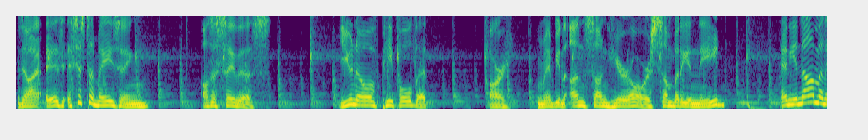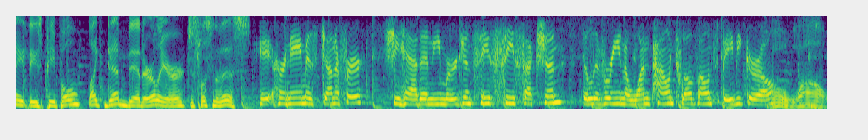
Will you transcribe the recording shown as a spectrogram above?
you know, it's, it's just amazing. I'll just say this. You know of people that are maybe an unsung hero or somebody in need, and you nominate these people like Deb did earlier. Just listen to this. Her name is Jennifer. She had an emergency C section delivering a one pound, 12 ounce baby girl. Oh, wow.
